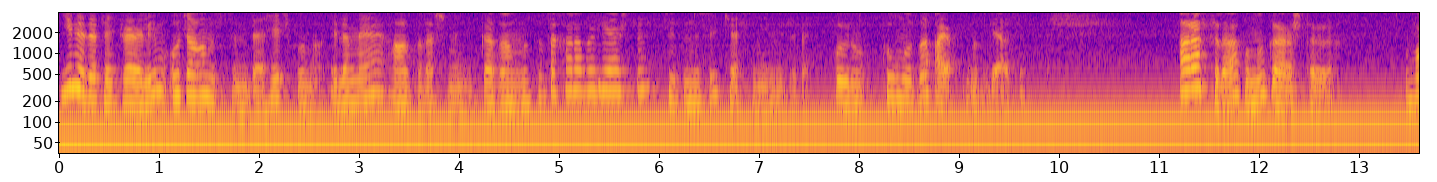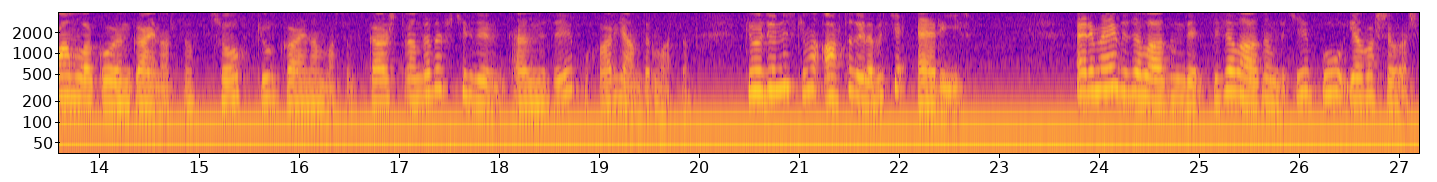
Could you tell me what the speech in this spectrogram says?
Yenə də təkrar eləyim, ocağın üstündə heç bunu eləməyə hazırlaşmayın. Qazanınızı da xarab eləyərsiniz, südünüzü, kəsmiyinizi də. Buyurun, pulunuza hayfınız gəlsin. Ara sıra bunu qarışdırırıq. Vamla qoyun qaynasın, çox gür qaynamasın. Qarışdıranda da fikir verin, əlinizi buxar yandırmasın. Gördüyünüz kimi artıq elə bil ki, əriyir. Əriməyə bizə lazım deyil. Bizə lazımdır ki, bu yavaş-yavaş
